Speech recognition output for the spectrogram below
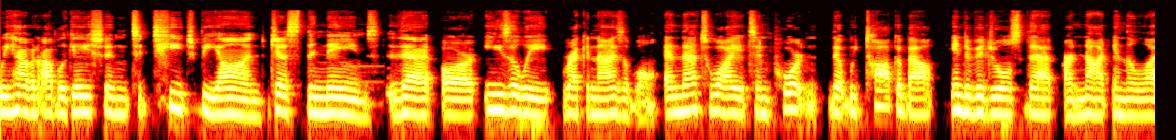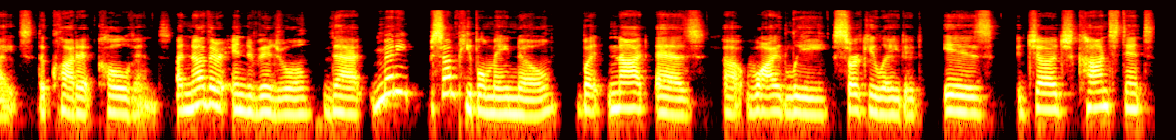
we have an obligation to teach beyond just the names that are easily recognizable. And that's why it's important that we talk about individuals that are not in the lights, the Claudette Colvins. Another individual that many, some people may know, but not as uh, widely circulated is Judge Constance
